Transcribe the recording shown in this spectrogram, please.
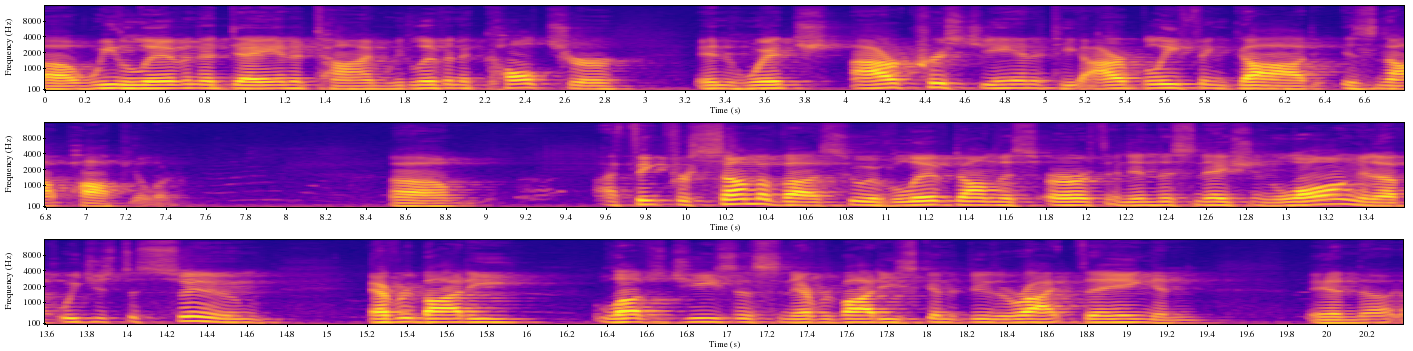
uh, we live in a day and a time, we live in a culture in which our Christianity, our belief in God, is not popular. Um, I think for some of us who have lived on this earth and in this nation long enough, we just assume everybody loves Jesus and everybody's going to do the right thing and, and uh,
